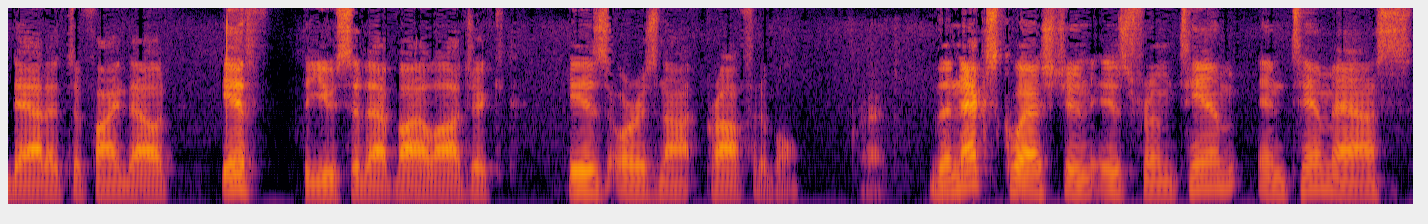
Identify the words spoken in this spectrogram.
data to find out if the use of that biologic is or is not profitable. Correct. The next question is from Tim, and Tim asks,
